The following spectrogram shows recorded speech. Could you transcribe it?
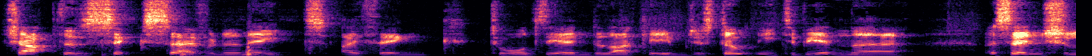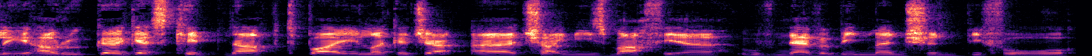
chapters six, seven, and eight, I think towards the end of that game just don't need to be in there. Essentially, Haruka gets kidnapped by like a ja- uh, Chinese mafia who've never been mentioned before,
